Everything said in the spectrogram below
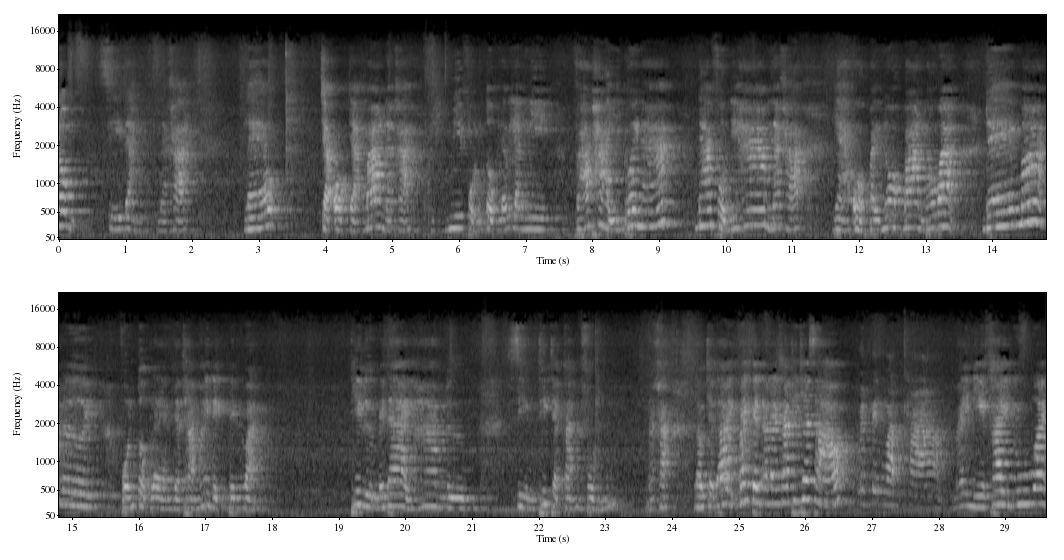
ร่มสีดำนะคะ แล้วจะออกจากบ้านนะคะ มีฝนตกแล้วยังมีฟ้าผ่าอีกด้วยนะ หน้าฝนนี่ห้ามนะคะ อย่าออกไปนอกบ้าน เพราะว่าแรงมากเลยฝนตกแรงจะทำให้เด็กเป็นหวัด ที่ลืมไม่ได้ห้ามลืม สิ่งที่จะกันฝนนะคะ เราจะได้ไม่เป็นอะไรคะที่เชื่อสาว ไม่เป็นหวัดค่ะ ไม่มีไข้ด้วย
